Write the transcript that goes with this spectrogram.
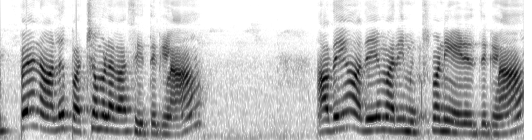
இப்போ நாலு பச்சை மிளகாய் சேர்த்துக்கலாம். அதையும் அதே மாதிரி மிக்ஸ் பண்ணி எடுத்துக்கலாம்.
